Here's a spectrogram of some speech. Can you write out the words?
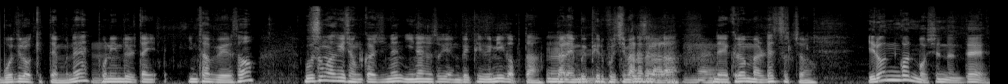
못 이뤘기 때문에 본인도 일단 인터뷰에서 우승하기 전까지는 2년 연속 MVP 의미가 없다. 날 MVP를 부르지 말아달라. 네. 그런 말을 했었죠. 이런 건 멋있는데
